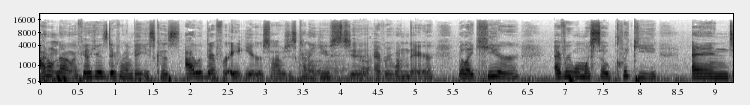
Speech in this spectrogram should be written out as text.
I don't know. I feel like it was different in Vegas because I lived there for eight years, so I was just kind of used to everyone there. But like here, everyone was so clicky, and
